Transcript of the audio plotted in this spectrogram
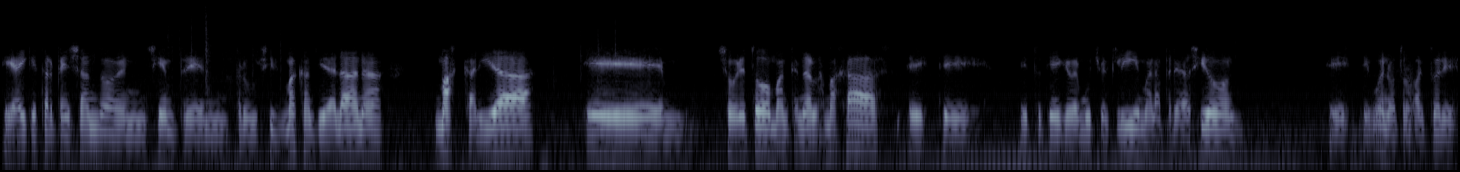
eh, hay que estar pensando en siempre en producir más cantidad de lana, más calidad, eh, sobre todo mantener las majadas, este, esto tiene que ver mucho el clima, la predación, este, bueno, otros factores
